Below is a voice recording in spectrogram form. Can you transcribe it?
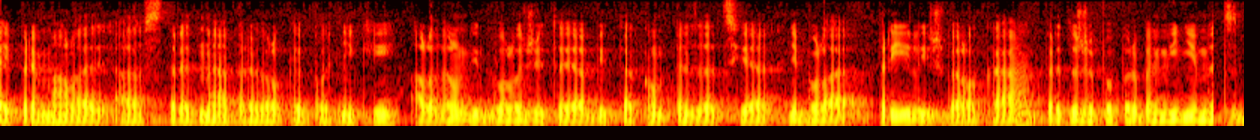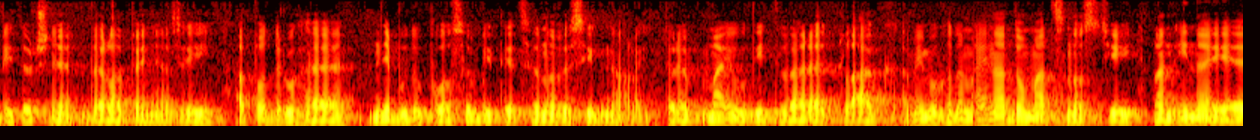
aj pre malé a stredné a pre veľké podniky, ale veľmi dôležité je, aby tá kompenzácia nebola príliš veľká, pretože poprvé minieme zbytočne veľa peňazí a po druhé nebudú pôsobiť tie cenové signály, ktoré majú vytvárať tlak a mimochodom aj na domácnosti, len iné je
